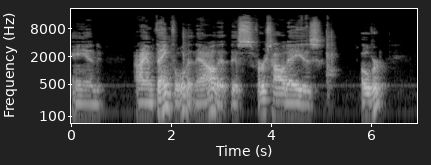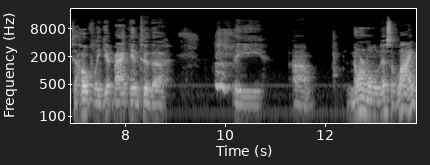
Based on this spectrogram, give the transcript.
And I am thankful that now that this first holiday is over, to hopefully get back into the the um, normalness of life.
